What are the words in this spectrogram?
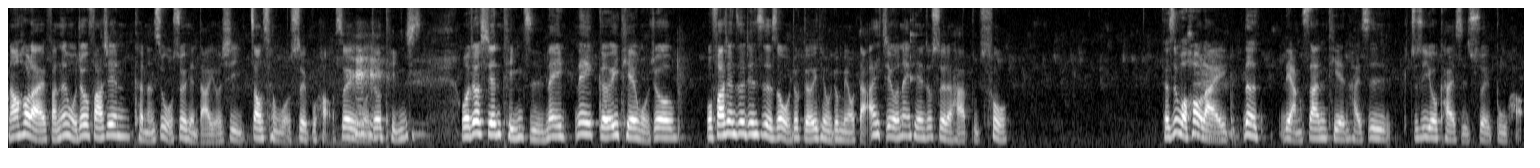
然后后来反正我就发现可能是我睡前打游戏造成我睡不好，所以我就停止，我就先停止。那那隔一天我就。我发现这件事的时候，我就隔一天我就没有打，哎，结果那天就睡得还不错。可是我后来那两三天还是就是又开始睡不好。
